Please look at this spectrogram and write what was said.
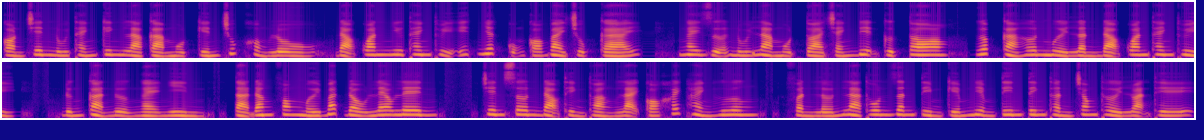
còn trên núi Thánh Kinh là cả một kiến trúc khổng lồ. Đạo quan như Thanh thủy ít nhất cũng có vài chục cái. Ngay giữa núi là một tòa tránh điện cực to, gấp cả hơn 10 lần đạo quan Thanh thủy. Đứng cả nửa ngày nhìn, tả Đăng Phong mới bắt đầu leo lên. Trên sơn đạo thỉnh thoảng lại có khách hành hương, phần lớn là thôn dân tìm kiếm niềm tin tinh thần trong thời loạn thế,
